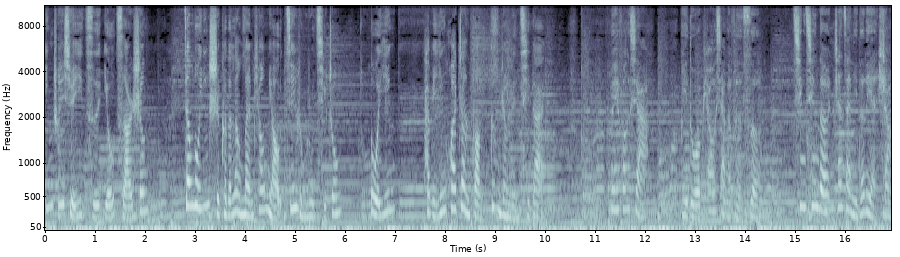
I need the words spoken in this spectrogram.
樱吹雪一词由此而生，将落樱时刻的浪漫飘渺皆融入其中。落樱，它比樱花绽放更让人期待。微风下，一朵飘下的粉色，轻轻地粘在你的脸上，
